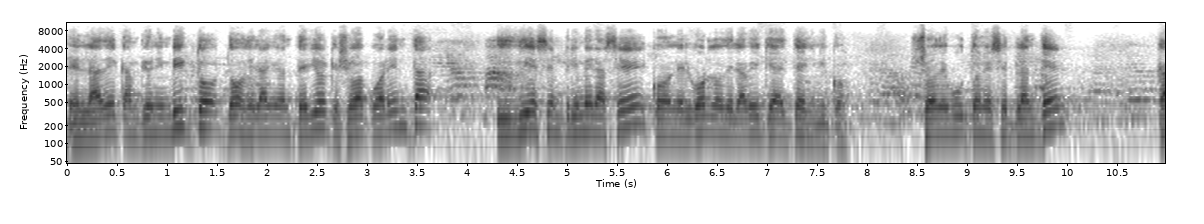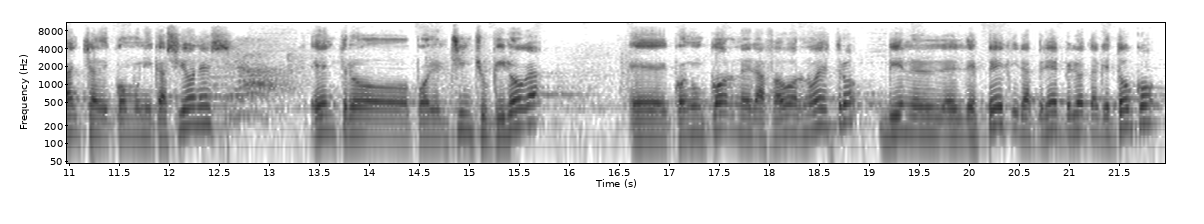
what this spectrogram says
en la D, campeón invicto, dos del año anterior que llegó a 40 y 10 en primera C con el gordo de la bequia de técnico. Yo debuto en ese plantel, cancha de comunicaciones, entro por el Chinchu Quiroga eh, con un córner a favor nuestro, viene el, despeje y la primera pelota que toco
